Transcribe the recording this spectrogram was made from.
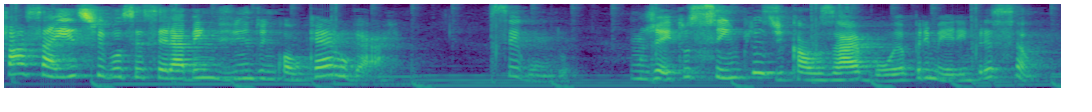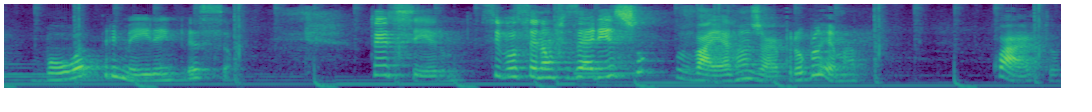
Faça isso e você será bem-vindo em qualquer lugar. Segundo, um jeito simples de causar boa primeira impressão. Boa primeira impressão. Terceiro, se você não fizer isso, vai arranjar problema. Quarto,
